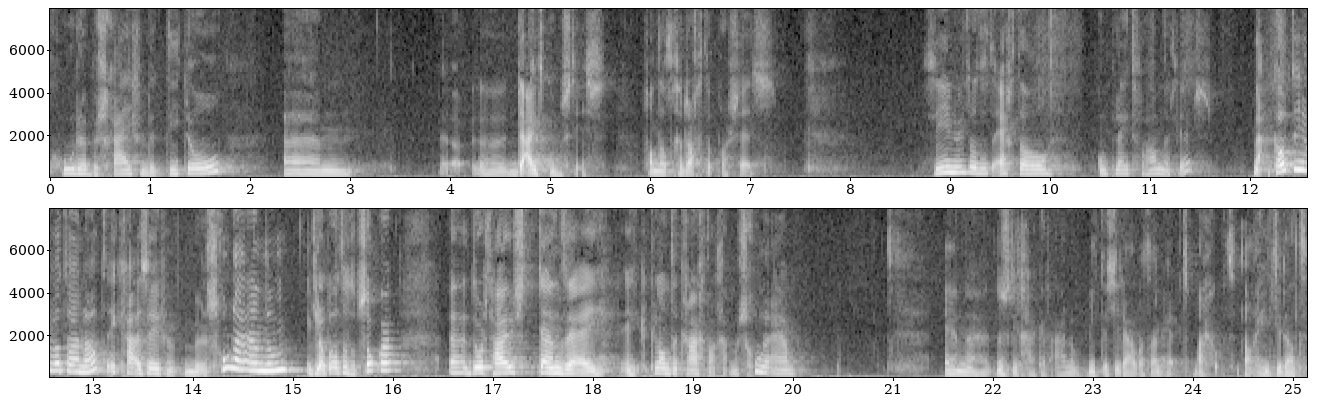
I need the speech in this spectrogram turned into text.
goede, beschrijvende titel ehm, eh, eh, de uitkomst is van dat gedachteproces. Zie je nu dat het echt al compleet veranderd is? Nou, ik hoop dat je wat aan had. Ik ga eens even mijn schoenen aandoen. Ik loop altijd op sokken uh, door het huis, tenzij ik klanten krijg, dan gaan mijn schoenen aan. En dus die ga ik even aandoen. Niet dat je daar wat aan hebt. Maar goed, dan weet je dat.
